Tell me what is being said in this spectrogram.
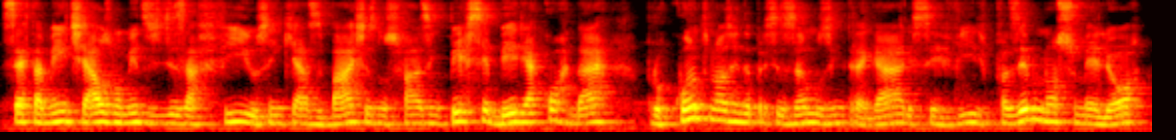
Certamente há os momentos de desafios em que as baixas nos fazem perceber e acordar para o quanto nós ainda precisamos entregar e servir, fazer o nosso melhor,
